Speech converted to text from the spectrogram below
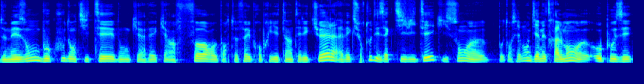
de maisons, beaucoup d'entités, donc avec un fort portefeuille propriété intellectuelle, avec surtout des activités qui sont potentiellement diamétralement opposées.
